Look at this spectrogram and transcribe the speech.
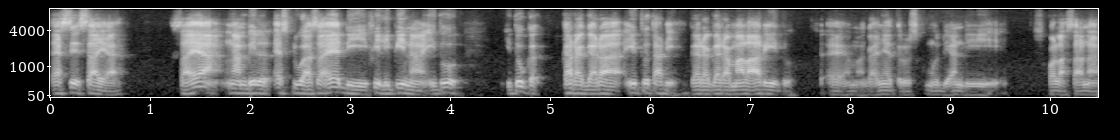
tesis saya, saya ngambil S2 saya di Filipina itu itu gara-gara itu tadi, gara-gara malari itu. Eh, makanya terus kemudian di sekolah sana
